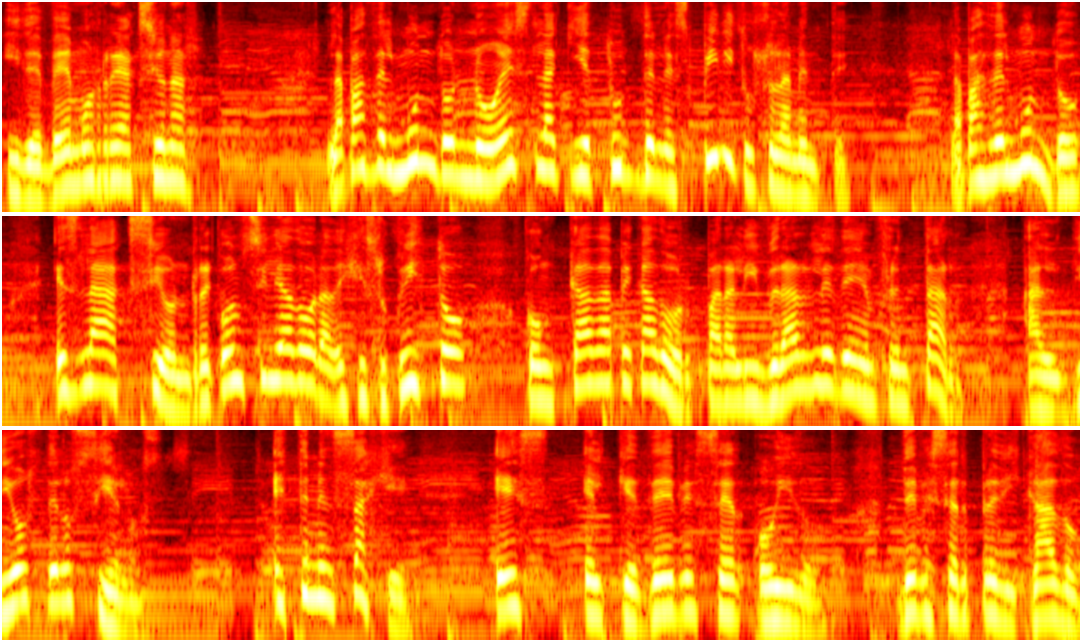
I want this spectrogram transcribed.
y debemos reaccionar. La paz del mundo no es la quietud del espíritu solamente. La paz del mundo es la acción reconciliadora de Jesucristo con cada pecador para librarle de enfrentar al Dios de los cielos. Este mensaje es el que debe ser oído, debe ser predicado,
